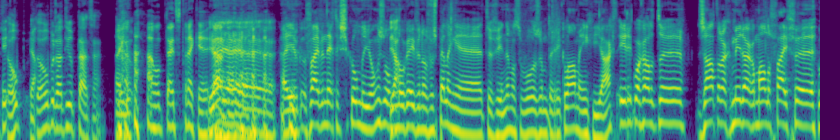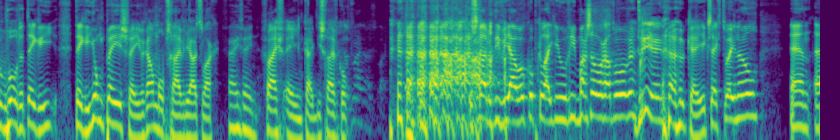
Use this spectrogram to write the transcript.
Dus hoop, Ja. te hopen dat die op tijd zijn. Hey, Gaan we op tijd strekken. Ja, ja, ja. ja, ja. hey, je hebt 35 seconden, jongens, om Ja. nog even een voorspelling eh, te vinden. Want ze worden zo met de reclame ingejaagd. Erik, waar gaat het eh, zaterdagmiddag om half vijf eh, worden tegen, tegen Jong PSV? We gaan hem opschrijven, die uitslag. 5-1. 5-1. Kijk, die schrijf ik op. Dan schrijf ik die voor jou ook op gelijk, Jury. Marcel, wat gaat het worden? 3-1. Oké, ik zeg 2-0. En eh,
